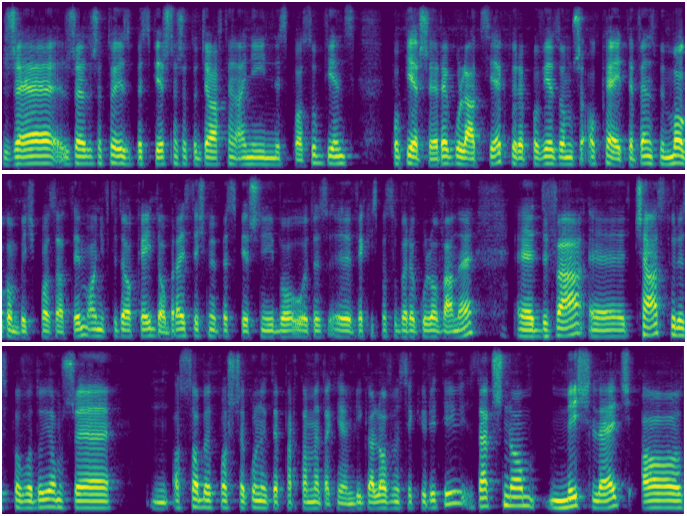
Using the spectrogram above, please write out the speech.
że, że, że to jest bezpieczne, że to działa w ten, a nie inny sposób, więc po pierwsze regulacje, które powiedzą, że ok, te węzły mogą być poza tym, oni wtedy ok, dobra, jesteśmy bezpieczni, bo to jest e, w jakiś sposób regulowane. E, dwa, czas, który spowodują, że osoby w poszczególnych departamentach, nie wiem, legalowym, security, zaczną myśleć o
